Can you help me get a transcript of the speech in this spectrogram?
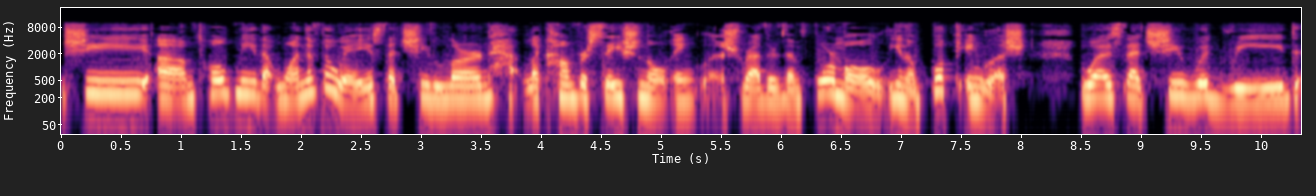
she, um, told me that one of the ways that she learned like conversational English rather than formal, you know, book English was that she would read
